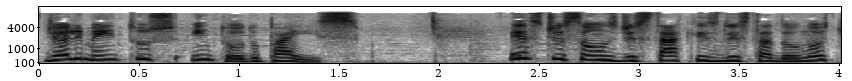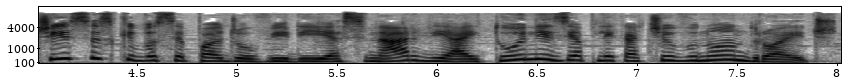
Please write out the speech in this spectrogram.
de alimentos em todo o país. Estes são os destaques do Estadão Notícias que você pode ouvir e assinar via iTunes e aplicativo no Android.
